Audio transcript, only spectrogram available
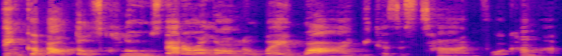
think about those clues that are along the way. Why? Because it's time for a come up.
